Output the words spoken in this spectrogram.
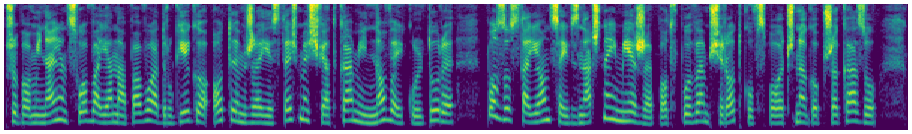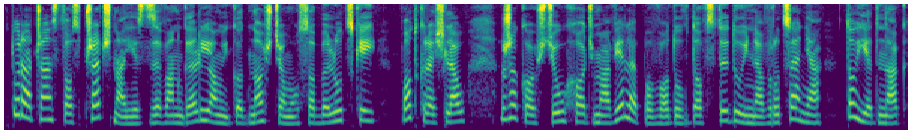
Przypominając słowa Jana Pawła II o tym, że jesteśmy świadkami nowej kultury pozostającej w znacznej mierze pod wpływem środków społecznego przekazu, która często sprzeczna jest z Ewangelią i godnością osoby ludzkiej, podkreślał, że Kościół, choć ma wiele powodów do wstydu i nawrócenia, to jednak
